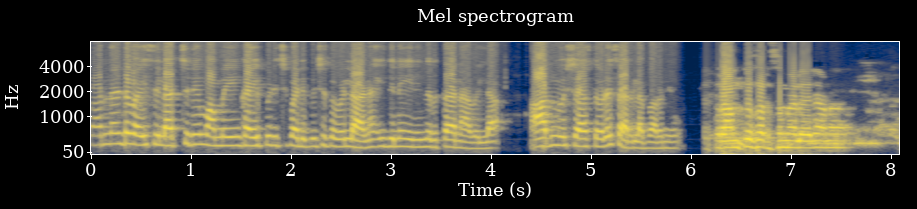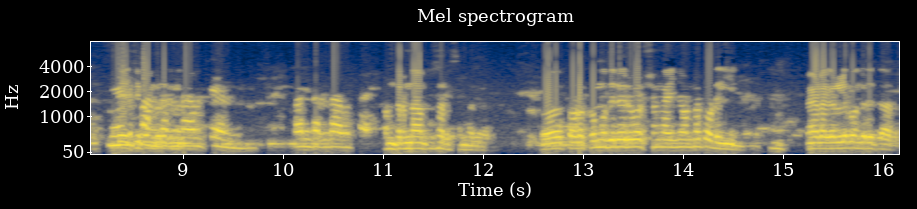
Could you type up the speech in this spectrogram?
പന്ത്രണ്ട് വയസ്സിൽ അച്ഛനും അമ്മയും കൈപിടിച്ച് പഠിപ്പിച്ച തൊഴിലാണ് ഇതിനെ ഇനി നിർത്താനാവില്ല. ആത്മവിശ്വാസത്തോടെ സരള പറഞ്ഞു. എത്രാമത്തെ സരസമേളയിലാണ് പന്ത്രണ്ടാമത്തെ സരസമേള അപ്പോ തുടക്കം മുതൽ ഒരു വർഷം കഴിഞ്ഞോണ്ട് തുടങ്ങിയില്ലേ? മേളകളിൽ പങ്കെടുക്കാറ്.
